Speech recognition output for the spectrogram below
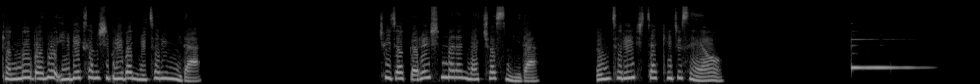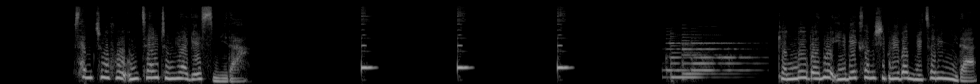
경매번호 231번 유찰입니다. 최저가를 10만원 낮췄습니다. 응찰을 시작해주세요. 3초 후 응찰 종료하겠습니다. 경매번호 231번 유찰입니다.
